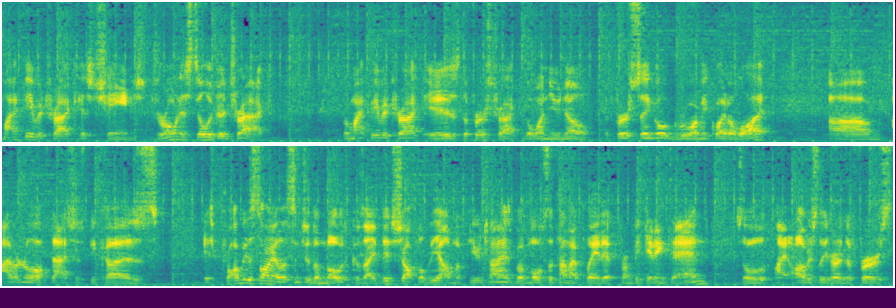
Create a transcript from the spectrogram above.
My favorite track has changed. Drone is still a good track, but my favorite track is the first track, the one you know. The first single grew on me quite a lot. Um, I don't know if that's just because it's probably the song I listened to the most because I did shuffle the album a few times, but most of the time I played it from beginning to end. So I obviously heard the first,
